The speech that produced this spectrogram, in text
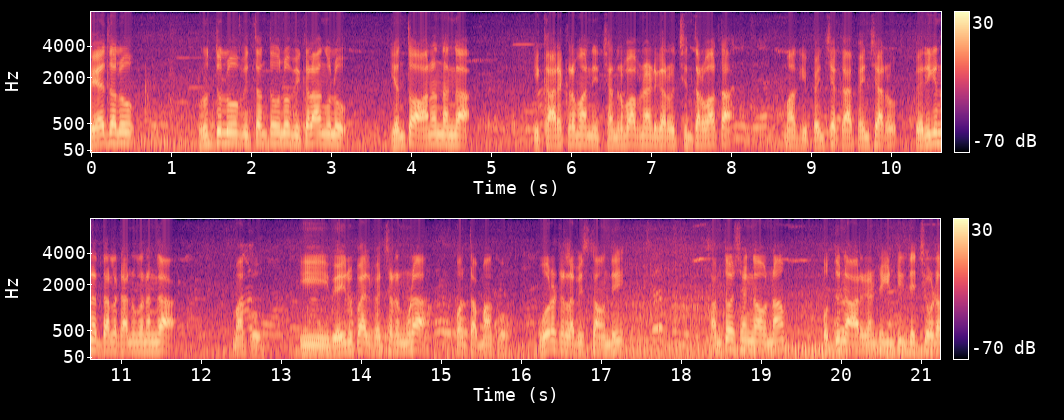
పేదలు వృద్ధులు వితంతువులు వికలాంగులు ఎంతో ఆనందంగా ఈ కార్యక్రమాన్ని చంద్రబాబు నాయుడు గారు వచ్చిన తర్వాత మాకు పెంచే కా- పెంచారు. పెరిగిన ధరలకు అనుగుణంగా మాకు ఈ వెయ్యి రూపాయలు పెంచడం కూడా కొంత మాకు ఊరట లభిస్తూ ఉంది. సంతోషంగా ఉన్నాం. పొద్దున్న ఆరు గంటలకు ఇంటికి తెచ్చి కూడా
